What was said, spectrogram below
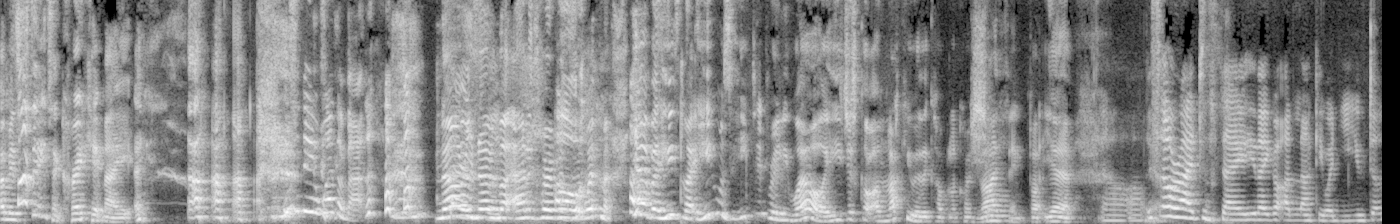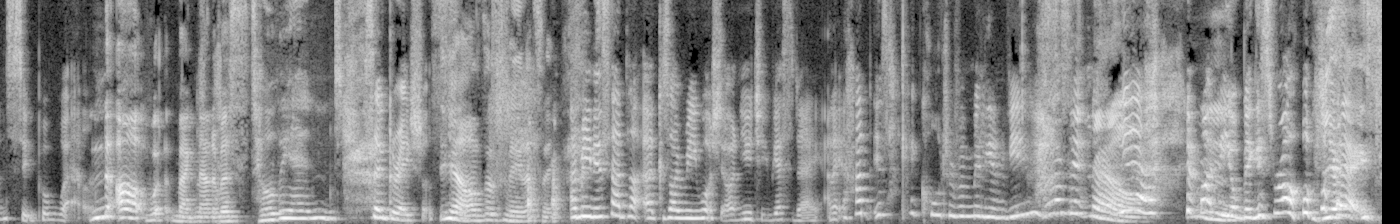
I mean, stick to cricket, mate. Isn't he a weatherman? no, no, my Alex Rivers Oh. is a weatherman. Yeah, but he's like he was he did really well. He just got unlucky with a couple of questions, I think. But yeah, Oh, it's all right to say they got unlucky when you've done super well. no, oh, magnanimous till the end. So gracious. Yeah, that's me. That's me. I mean, it's had like because I rewatched it on YouTube yesterday, and it had it's had like a quarter of a million views. Has it now? Yeah, it might be Hmm. your biggest role. Yes,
